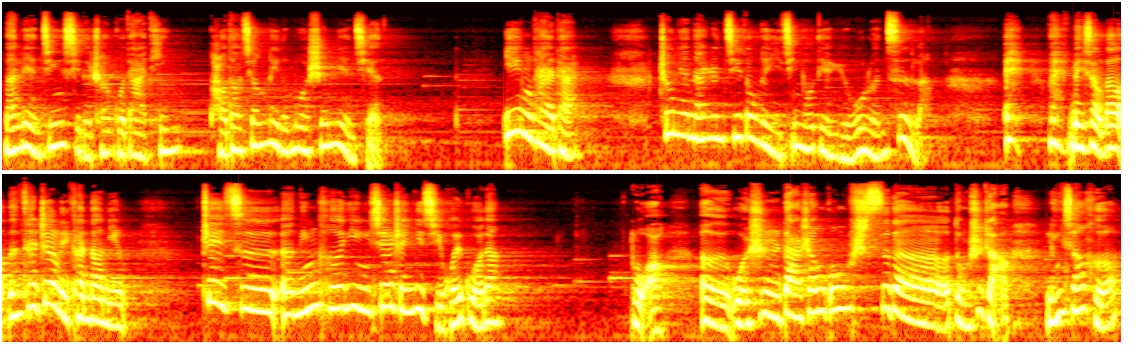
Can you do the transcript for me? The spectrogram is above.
满脸惊喜的穿过大厅，跑到姜丽的陌生面前。应太太，中年男人激动的已经有点语无伦次了。哎哎，没想到能在这里看到您。这次呃，您和应先生一起回国的？我呃，我是大商公司的董事长林祥和。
